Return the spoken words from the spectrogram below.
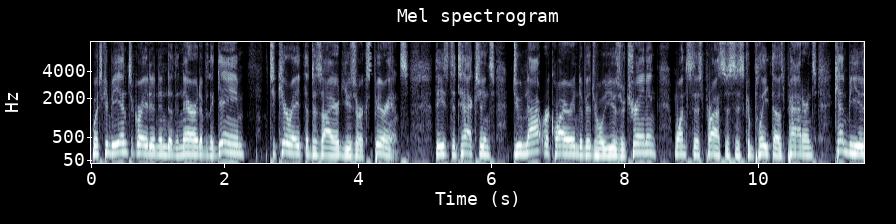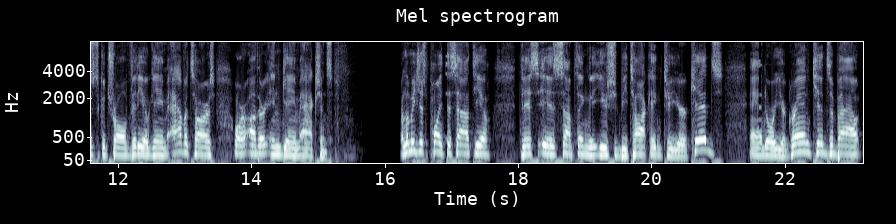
which can be integrated into the narrative of the game to curate the desired user experience. These detections do not require individual user training. Once this process is complete, those patterns can be used to control video game avatars or other in game actions. And let me just point this out to you. This is something that you should be talking to your kids and or your grandkids about.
